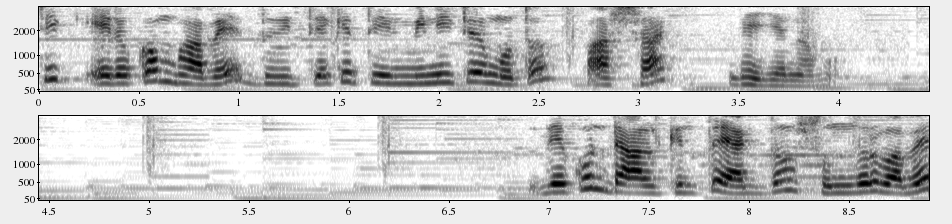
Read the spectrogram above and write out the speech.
ঠিক এরকম ভাবে দুই থেকে তিন মিনিটের মতো পাঁচ শাক ভেজে নেব। দেখুন, ডাল কিন্তু একদম সুন্দরভাবে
